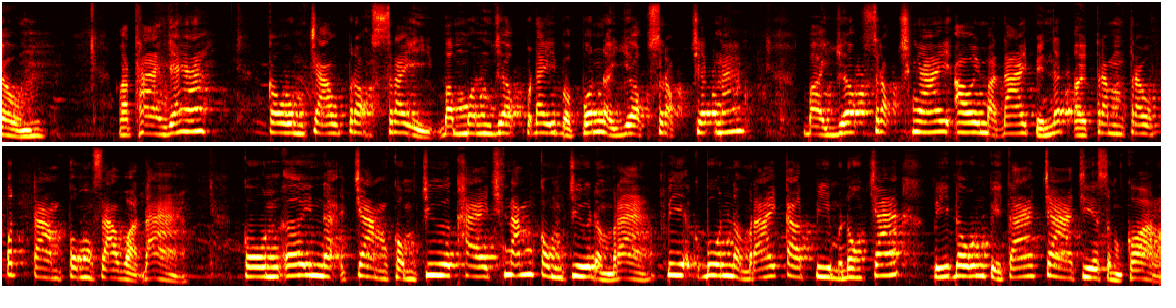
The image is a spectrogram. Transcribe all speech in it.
ញោម គាត់ថាអញ្ចេះណាកូនចៅប្រុសស្រីបើមុនយកប្តីប្រពន្ធឲ្យយកស្រុកចិត្តណាបើយកស្រុកឆ្ងាយឲ្យម្ដាយពិនិត្យឲ្យត្រឹមត្រូវពិតតាមពងសាវតាកូនអើយអ្នកចាំកុំជឿខែឆ្នាំកុំជឿតម្រា ពាក្យក្បួនតម្រាយកើតពីមនុស្សចាពីដូនពីតាចាជាសម្គាល់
